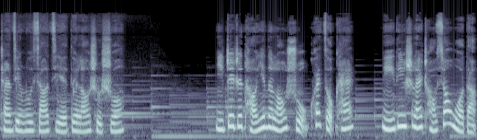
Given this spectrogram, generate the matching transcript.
长颈鹿小姐对老鼠说：“你这只讨厌的老鼠，快走开！你一定是来嘲笑我的。”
